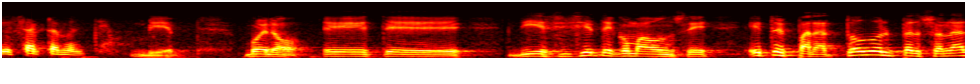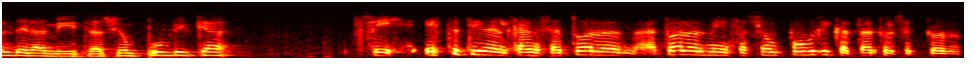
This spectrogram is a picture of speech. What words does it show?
Exactamente. Bien. Bueno, este 17,11. ¿Esto es para todo el personal de la administración pública? Sí, esto tiene alcance a toda la, a toda la administración pública, tanto el sector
